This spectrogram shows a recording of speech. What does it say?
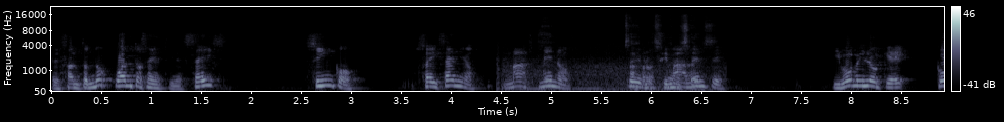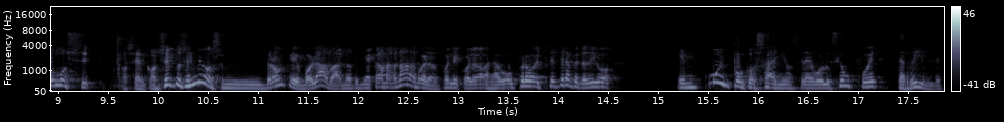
El Phantom 2, ¿cuántos años tiene? ¿Seis? ¿Cinco? ¿Seis años? ¿Más? ¿Menos? Sí, más aproximadamente. Y vos ves lo que, cómo se, o sea, el concepto es el mismo, es un dron que volaba, no tenía cámara, nada, bueno, después le colgabas la GoPro, etcétera, pero digo, en muy pocos años la evolución fue terrible.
